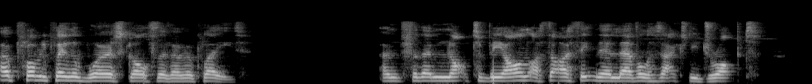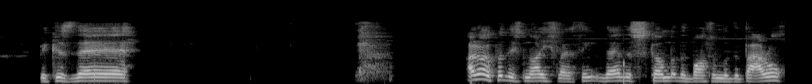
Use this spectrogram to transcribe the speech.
are probably playing the worst golf they've ever played. And for them not to be on, I, th- I think their level has actually dropped because they're. I don't know put this nicely. I think they're the scum at the bottom of the barrel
